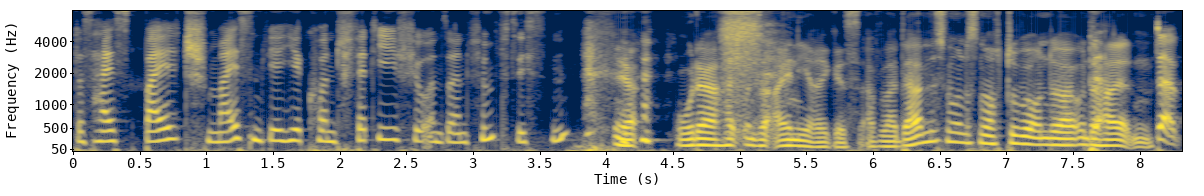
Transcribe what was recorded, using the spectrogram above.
Das heißt, bald schmeißen wir hier Konfetti für unseren 50. Ja, oder halt unser Einjähriges. Aber da müssen wir uns noch drüber unter, unterhalten. Da, da,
